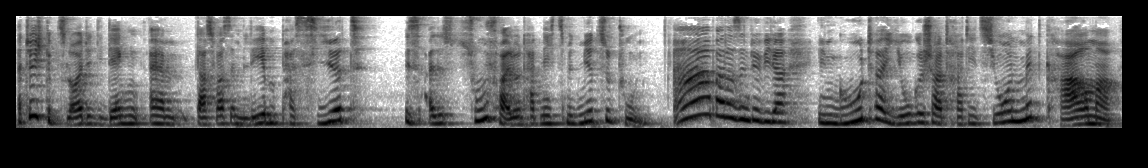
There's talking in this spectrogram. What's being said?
Natürlich gibt es Leute, die denken, ähm, das, was im Leben passiert, ist alles Zufall und hat nichts mit mir zu tun. Aber da sind wir wieder in guter yogischer Tradition mit Karma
